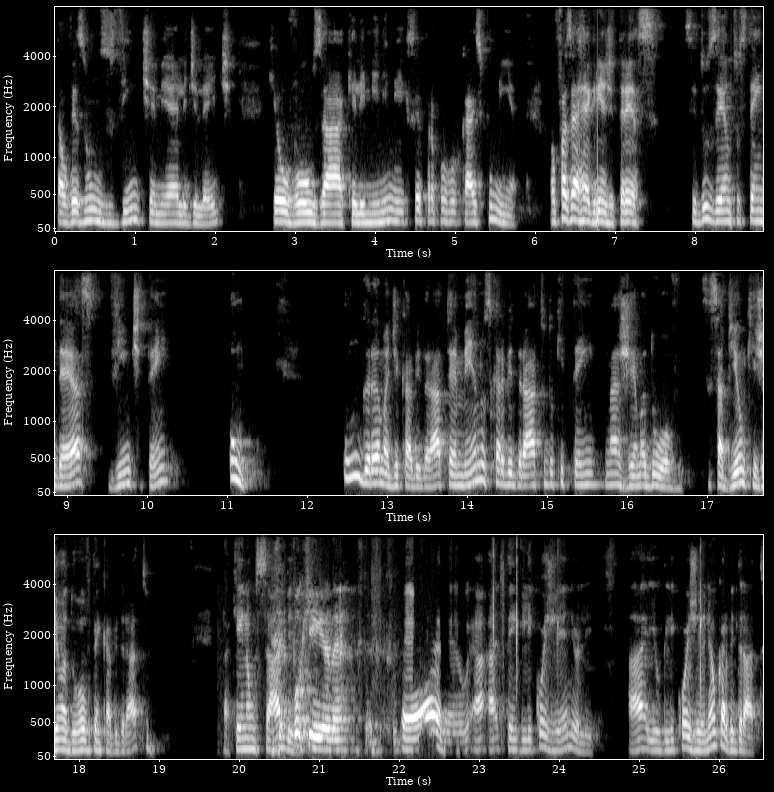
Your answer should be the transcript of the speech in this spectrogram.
talvez uns 20 ml de leite, que eu vou usar aquele mini mixer para provocar a espuminha. Vamos fazer a regrinha de 3. Se 200 tem 10, 20 tem 1. 1 grama de carboidrato é menos carboidrato do que tem na gema do ovo. Vocês sabiam que gema do ovo tem carboidrato? Para quem não sabe. Um pouquinho, né? É, tem glicogênio ali. Ah, e o glicogênio é o carboidrato.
